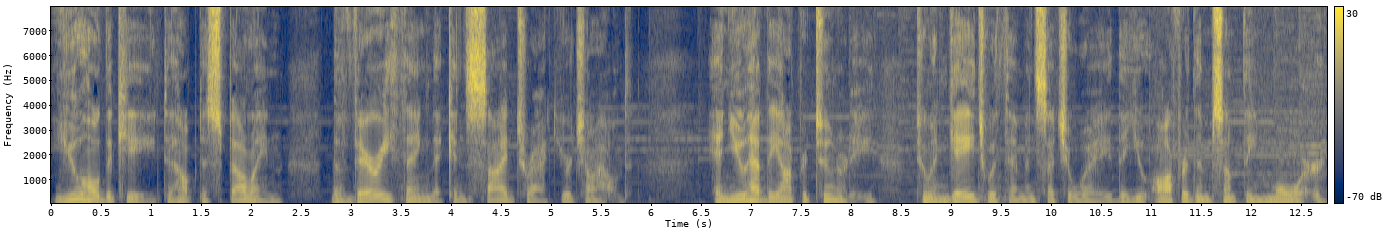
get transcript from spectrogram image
You hold the key to help dispelling the very thing that can sidetrack your child. And you have the opportunity to engage with them in such a way that you offer them something more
